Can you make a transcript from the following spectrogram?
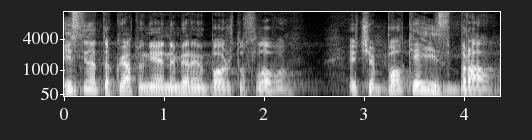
истината, която ние намираме в Божието Слово, е, че Бог е избрал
